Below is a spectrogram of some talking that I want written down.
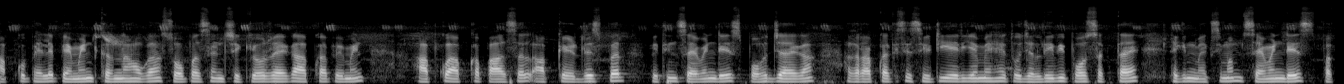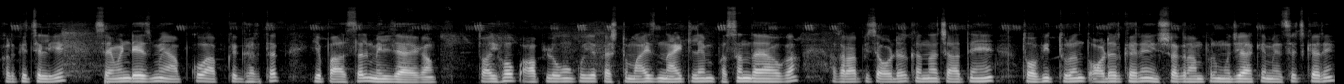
आपको पहले पेमेंट करना होगा। सौ परसेंट सिक्योर रहेगा आपका पेमेंट आपको आपका पार्सल आपके एड्रेस पर विथ इन सेवन डेज़ पहुँच जाएगा। अगर आपका किसी सिटी एरिया में है तो जल्दी भी पहुँच सकता है, लेकिन मैक्सिमम सेवन डेज़ पकड़ के चलिए। सेवन डेज़ में आपको आपके घर तक ये पार्सल मिल जाएगा। तो आई होप आप लोगों को ये कस्टमाइज नाइट लैम्प पसंद आया होगा। अगर आप इसे ऑर्डर करना चाहते हैं तो अभी तुरंत ऑर्डर करें इंस्टाग्राम पर मुझे आके मैसेज करें।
